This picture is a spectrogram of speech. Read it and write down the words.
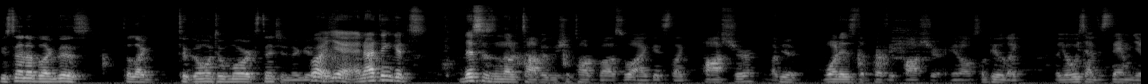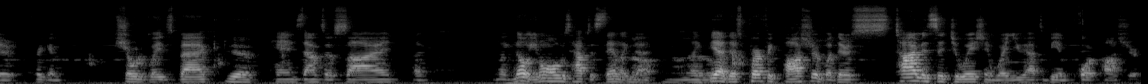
You stand up like this to like to go into more extension again. Right, yeah, and I think it's this is another topic we should talk about as well. I guess like posture, like Yeah. what is the perfect posture? You know, some people like you always have to stand with your freaking shoulder blades back, Yeah. hands down to the side, like like no, you don't always have to stand like no, that. no, Like yeah, there's perfect posture, but there's time and situation where you have to be in poor posture.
